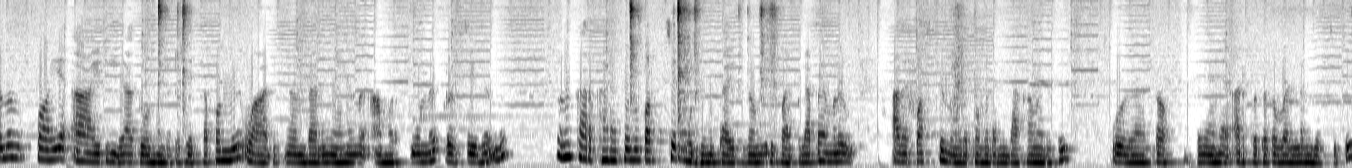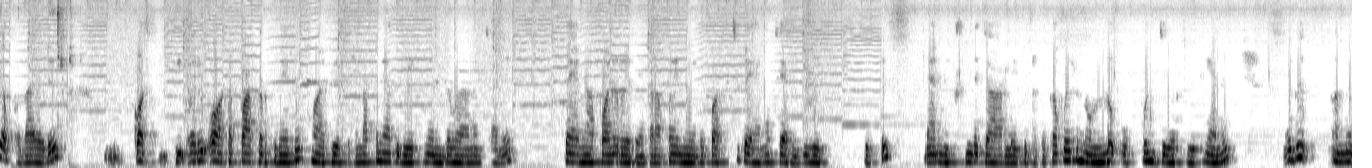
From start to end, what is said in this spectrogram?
ഒന്ന് പോയ ആയിട്ടില്ല തോന്നുന്നുണ്ട് ശരിക്കും. അപ്പോൾ ഒന്ന് വാടി എന്താണ് ഞാനൊന്ന് അമർത്തി ഒന്ന് പ്രസ് ചെയ്ത് ഒന്ന് കറക്കാനൊക്കെ ഒന്ന് കുറച്ചൊരു ബുദ്ധിമുട്ടായിരുന്നു ഒരു പാട്ടില്ല അപ്പോൾ നമ്മൾ അത് ഫസ്റ്റ് നൂലപ്പം ഇവിടെ ഉണ്ടാക്കാൻ വേണ്ടിയിട്ട് ഒഴുകാൻ കേട്ടോ ഞാൻ അടുപ്പത്തൊക്കെ വെള്ളം വെച്ചിട്ട് അപ്പോൾ അതായത് ഒരു ഓട്ടപ്പാത്രത്തിലേക്ക് മാറ്റി വെച്ചിട്ടുണ്ട്. അപ്പോൾ ഞാൻ അതിലേക്ക് എന്ത് വേണമെന്ന് വെച്ചാൽ തേങ്ങാപ്പാൽ റെഡിയാക്കണം. അപ്പോൾ അതിന് വേണ്ടി കുറച്ച് തേങ്ങ ചിരകി വെച്ചിട്ട് ഞാൻ മിക്സിന്റെ ജാറിലേക്ക് ഇട്ടെടുക്കുക അപ്പോൾ ഒരു നുള്ളു ഉപ്പും ചേർത്തിട്ട് ഞാൻ ഇത് ഒന്ന്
